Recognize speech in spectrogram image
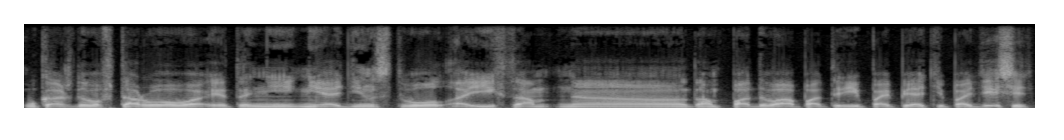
у каждого второго это не, не один ствол, а их там, э, там по два, по три, по пять и по десять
